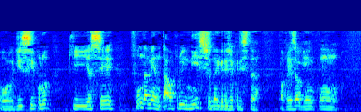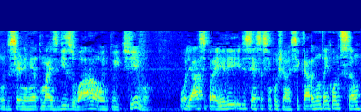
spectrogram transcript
o discípulo que ia ser fundamental para o início da igreja cristã. Talvez alguém com um discernimento mais visual, intuitivo, olhasse para ele e dissesse assim: puxa, esse cara não tem condição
